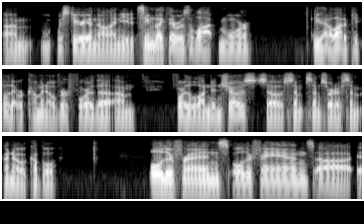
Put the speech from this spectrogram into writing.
um, Wisteria and all I need. It seemed like there was a lot more. You had a lot of people that were coming over for the um, for the London shows. So some some sort of some. I know a couple older friends, older fans, uh, eh,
